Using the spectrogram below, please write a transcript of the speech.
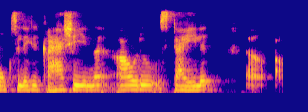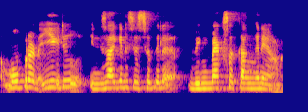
ബോക്സിലേക്ക് ക്രാഷ് ചെയ്യുന്ന ആ ഒരു സ്റ്റൈൽ മൂപ്പരുടെ ഈ ഒരു ഇൻസാഗിന്റെ സിസ്റ്റത്തിൽ വിങ് ബാക്സ് ഒക്കെ അങ്ങനെയാണ്.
